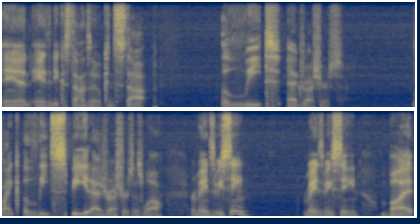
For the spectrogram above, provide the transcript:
and Anthony Castonzo can stop elite edge rushers, like elite speed edge rushers as well? Remains to be seen. Remains to be seen. But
